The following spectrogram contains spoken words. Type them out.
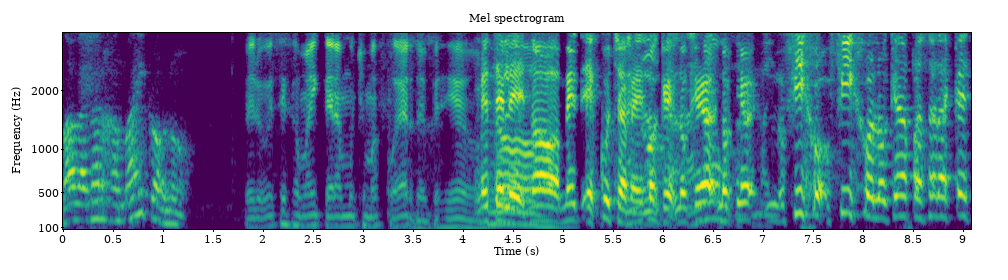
¿Va a ganar Jamaica o no? Pero ese Jamaica era mucho más fuerte, pues. Métele, No. no, met- escúchame, lo que, lo que, Anota, lo que, anota, fijo, fijo, lo que va a pasar acá es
